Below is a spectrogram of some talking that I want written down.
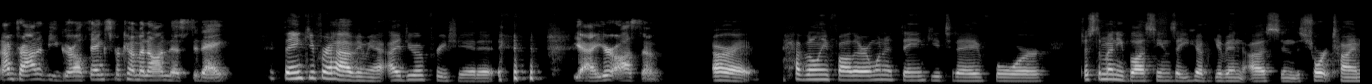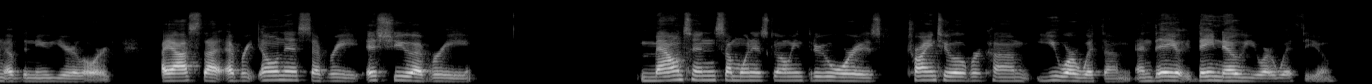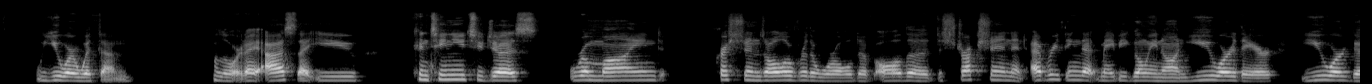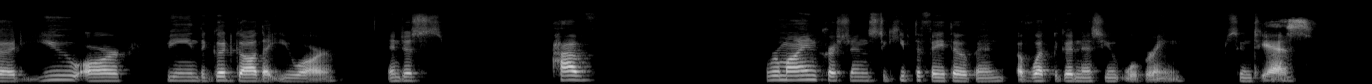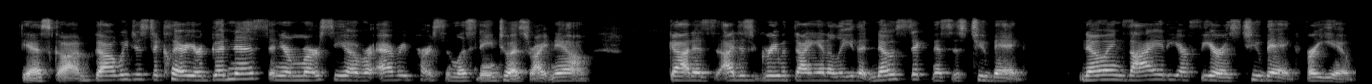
I'm proud of you, girl. Thanks for coming on this today. Thank you for having me. I do appreciate it. yeah, you're awesome. All right. Heavenly Father, I want to thank you today for just the many blessings that you have given us in the short time of the new year, Lord. I ask that every illness, every issue, every mountain someone is going through or is trying to overcome you are with them and they they know you are with you you are with them lord i ask that you continue to just remind Christians all over the world of all the destruction and everything that may be going on. You are there. You are good. You are being the good God that you are. And just have remind Christians to keep the faith open of what the goodness you will bring soon to yes. Yes god. God we just declare your goodness and your mercy over every person listening to us right now. God is i just agree with diana lee that no sickness is too big. No anxiety or fear is too big for you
